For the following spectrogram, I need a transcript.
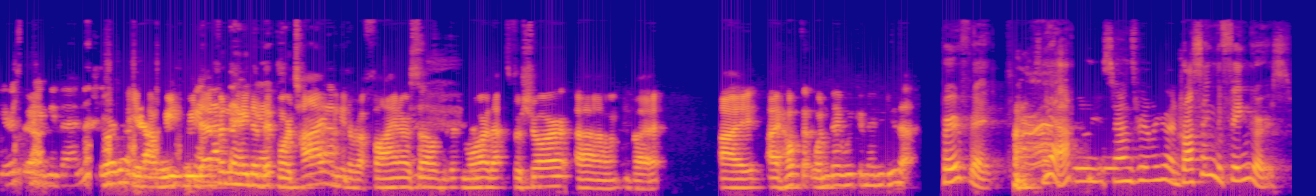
years Yeah. maybe then yeah, we, we definitely need a yet. bit more time. Yeah. We need to refine ourselves a bit more, that's for sure. Um, but I, I hope that one day we can maybe do that. Perfect. Yeah. really, sounds really good. Crossing the fingers.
